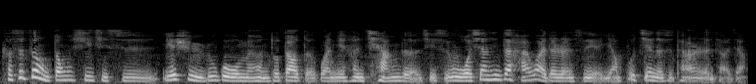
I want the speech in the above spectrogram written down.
可是这种东西，其实也许如果我们很多道德观念很强的，其实我相信在海外的人士也一样，不见得是台湾人才这样。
